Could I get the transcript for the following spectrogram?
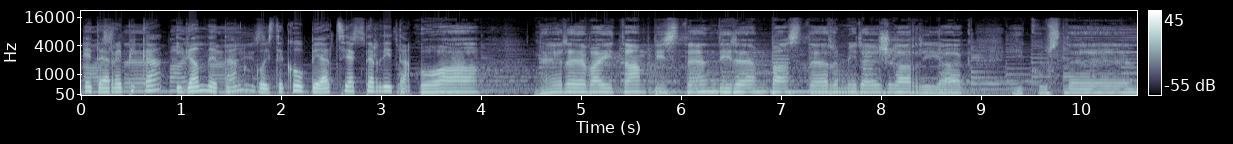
eta errepika igandetan goizeko behatziak terditan. Nere baitan pizten diren bazter miresgarriak ikusten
